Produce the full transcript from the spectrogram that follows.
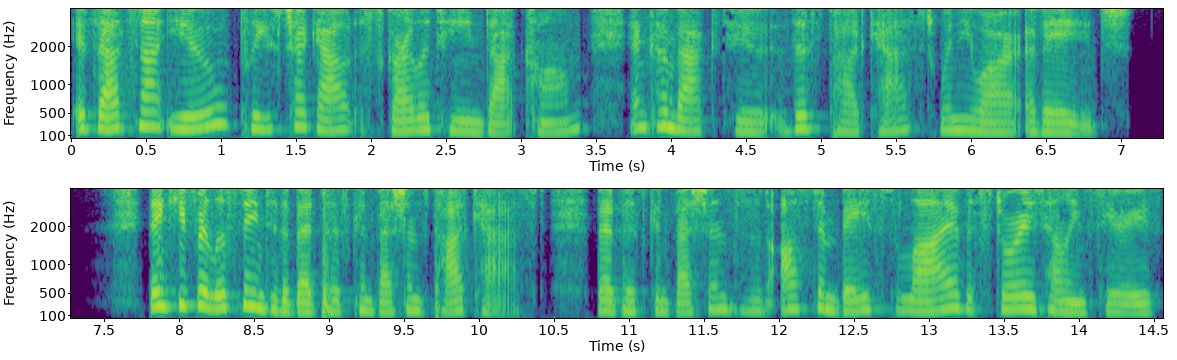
If that's not you, please check out scarleteen.com and come back to this podcast when you are of age. Thank you for listening to the Bedpost Confessions podcast. Bedpost Confessions is an Austin based live storytelling series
